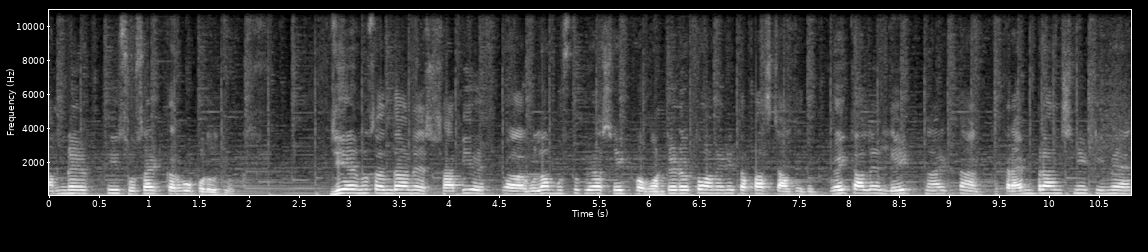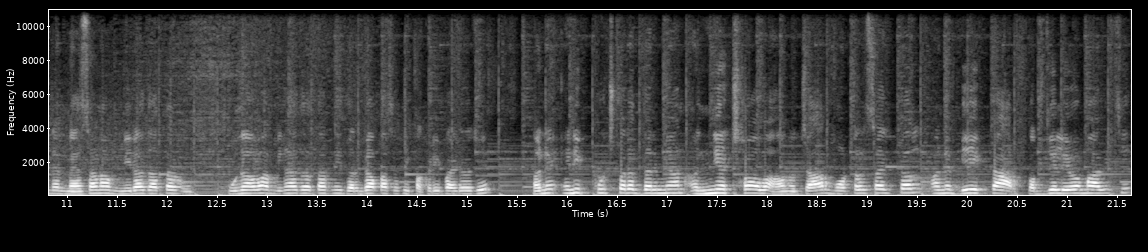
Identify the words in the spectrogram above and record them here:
આમનેથી સુસાઇડ કરવું પડ્યું હતું. જે અનુસંધાને સાબી ગુલામ મુસ્તુફા શેખ વોન્ટેડ હતો અને એની તપાસ ચાલતી હતી. ગઈકાલે લેટ નાઇટના ક્રાઇમ બ્રાન્ચની ટીમે એને મહેસાણા મીરાદાતર ઉનાવા મીરાદાતરની દરગાહ પાસેથી પકડી પાડ્યો છે અને એની પૂછપરછ દરમિયાન અન્ય છ વાહનો, ચાર મોટરસાઇકલ અને બે કાર કબજે લેવામાં આવી છે.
